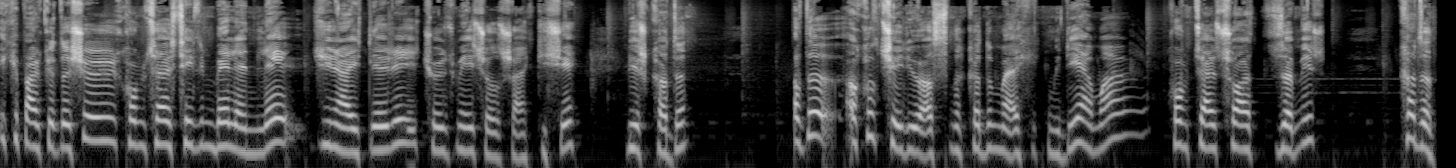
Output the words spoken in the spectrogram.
Ekip arkadaşı komiser Selim Belen'le cinayetleri çözmeye çalışan kişi. Bir kadın. Adı akıl çeliyor aslında kadın mı erkek mi diye ama komiser Suat Zamir kadın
